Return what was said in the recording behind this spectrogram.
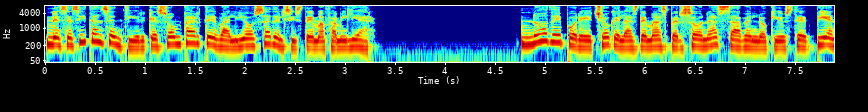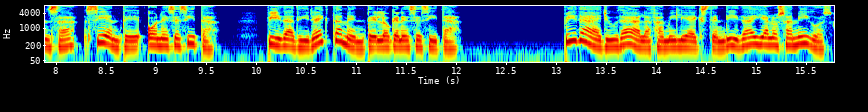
necesitan sentir que son parte valiosa del sistema familiar. No dé por hecho que las demás personas saben lo que usted piensa, siente o necesita. Pida directamente lo que necesita. Pida ayuda a la familia extendida y a los amigos,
